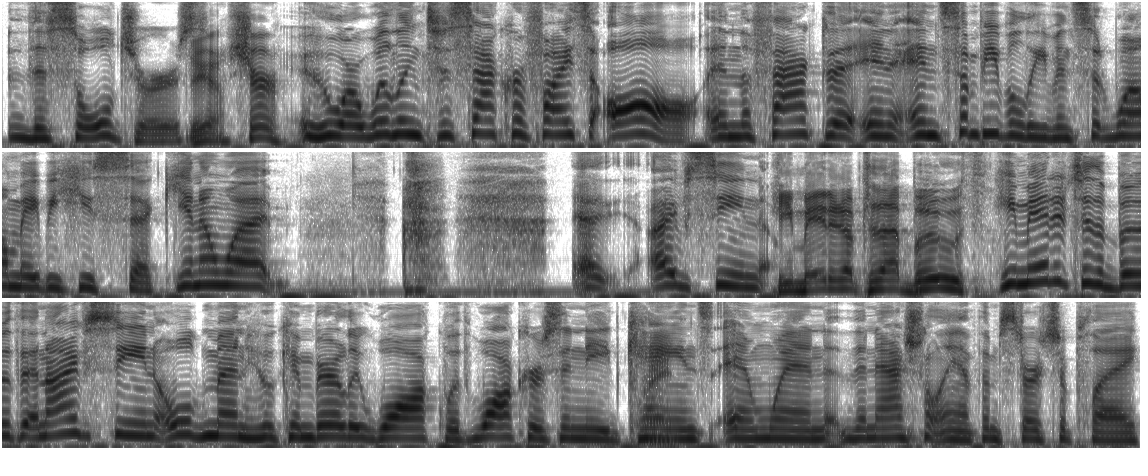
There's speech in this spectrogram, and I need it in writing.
the soldiers Yeah, sure. who are willing to sacrifice all and the fact that and, and some people even said well maybe he's sick you know what i've seen He made it up to that booth. he made it to the booth, and I've seen old men who can barely walk with walkers and need canes. And when the national anthem starts to play,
